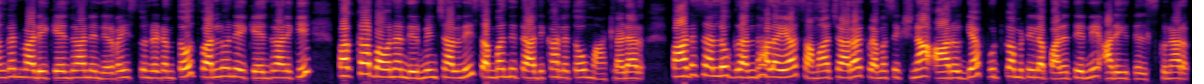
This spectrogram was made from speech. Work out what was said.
అంగన్వాడీ కేంద్రాన్ని నిర్వహిస్తుండటం ఉండటంతో త్వరలోనే కేంద్రానికి పక్కా భవనం నిర్మించాలని సంబంధిత అధికారులతో మాట్లాడారు. పాఠశాలలో గ్రంథాలయ సమాచార క్రమశిక్షణ ఆరోగ్య ఫుడ్ కమిటీల పనితీరుని అడిగి తెలుసుకున్నారు.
